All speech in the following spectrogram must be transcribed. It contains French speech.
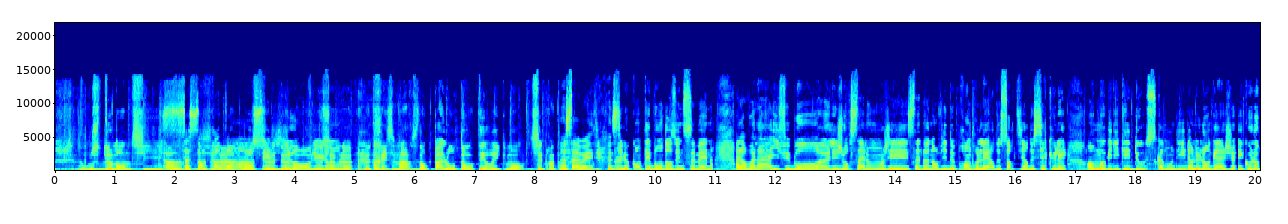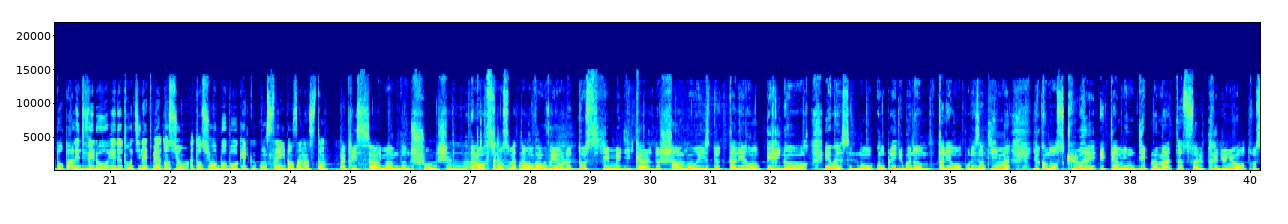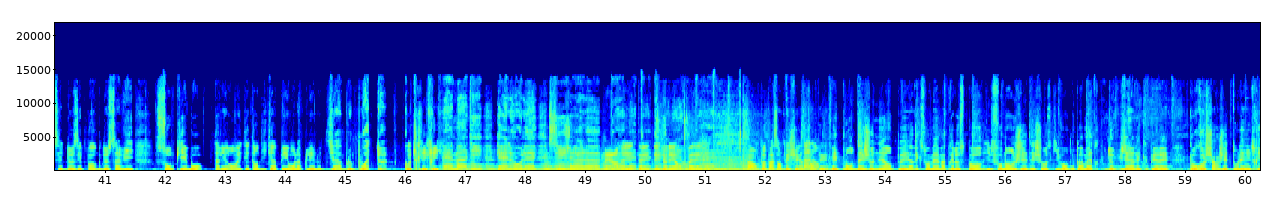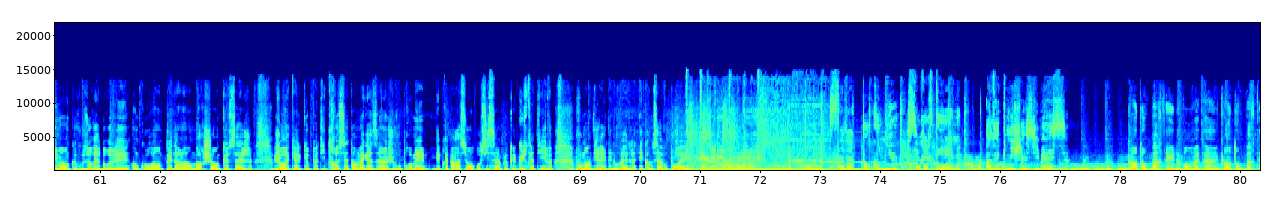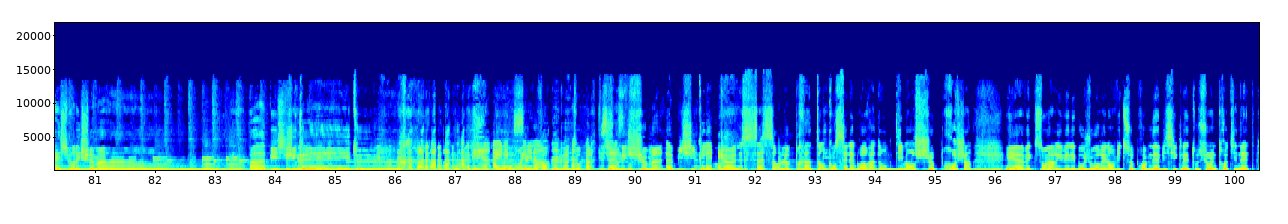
on se demande si... hein, Ça sent le si- printemps, hein, on c'est se le jour demande, plus nous long. sommes le, le 13 mars, dans pas longtemps, théoriquement, c'est le printemps. Ah, ça ouais, si Ouais. le compte est bon dans une semaine. Alors voilà, il fait beau, euh, les jours s'allongent et ça donne envie de prendre l'air, de sortir, de circuler en mobilité douce, comme on dit dans le langage écolo, pour parler de vélo et de trottinette. Mais attention, attention aux bobos, quelques conseils dans un instant. Patrice, Emma me donne chaud, Michel. Alors, sinon, ce matin, on va ouvrir le dossier médical de Charles Maurice de Talleyrand Périgord. Et ouais, c'est le nom complet du bonhomme. Talleyrand pour les intimes. Il commence curé et termine diplomate. Seul trait d'union entre ces deux époques de sa vie, son pied beau. Talleyrand était handicapé, on l'appelait le diable boiteux. coach Cricri. Elle m'a dit qu'elle voulait si je le Permettez, permettais. déjeuner en paix. Ah, on peut pas s'empêcher hein, de Ah non. chanter. Et pour déjeuner en paix avec soi-même après le sport, il faut manger des choses qui vont vous permettre de bien récupérer pour recharger tous les nutriments que vous aurez brûlés en courant, pédalant, marchant, que sais-je. J'aurai quelques petites recettes en magasin, je vous promets des préparations aussi simples que gustatives. Vous m'en direz des nouvelles et comme ça vous pourrez Ça va beaucoup mieux sur RTL Avec Michel Simès. Quand on partait de bon matin, quand on partait sur les chemins, à bicyclette. Ah, il est bon, c'est il est plus là. fort que lui. Quand on partait sur les chemins à bicyclette, ça sent le printemps qu'on célébrera donc dimanche prochain. Et avec son arrivée, les beaux jours et l'envie de se promener à bicyclette ou sur une trottinette,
